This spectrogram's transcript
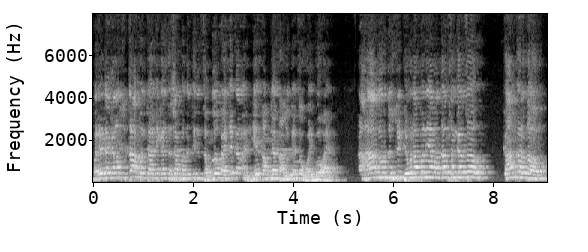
पर्यटकांना सुद्धा आपण त्या ठिकाणी तशा पद्धतीने जपलं पाहिजे कारण हेच आपल्या तालुक्याचं वैभव आहे. हा दूरदृष्टी ठेवून आपण या मतदारसंघाचं काम करत आहोत.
